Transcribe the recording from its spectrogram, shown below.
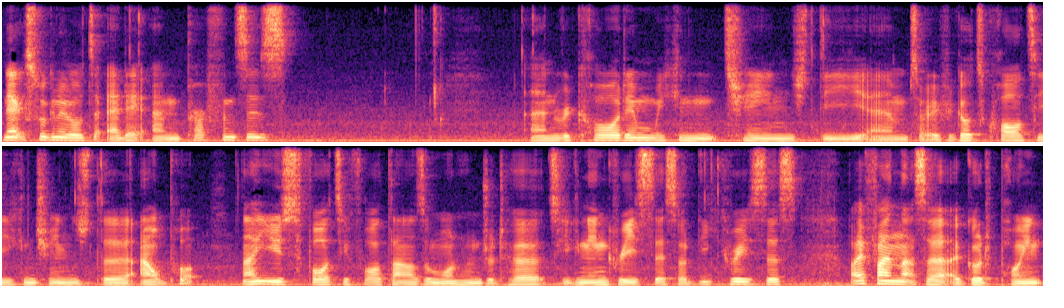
Next we're going to go to edit and preferences. And recording, we can change the, um, sorry, if we go to quality, you can change the output. I use 44,100 Hertz. You can increase this or decrease this, but I find that's a, a good point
